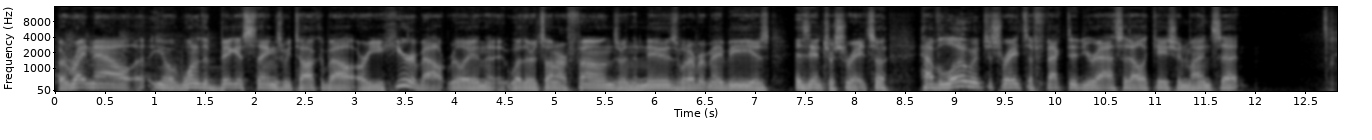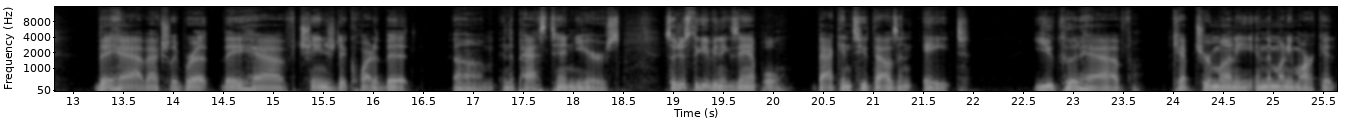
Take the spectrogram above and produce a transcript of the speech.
But right now, uh, you know, one of the biggest things we talk about, or you hear about, really, in the, whether it's on our phones or in the news, whatever it may be, is is interest rates. So, have low interest rates affected your asset allocation mindset? They have actually, Brett. They have changed it quite a bit um, in the past ten years. So, just to give you an example, back in 2008, you could have kept your money in the money market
